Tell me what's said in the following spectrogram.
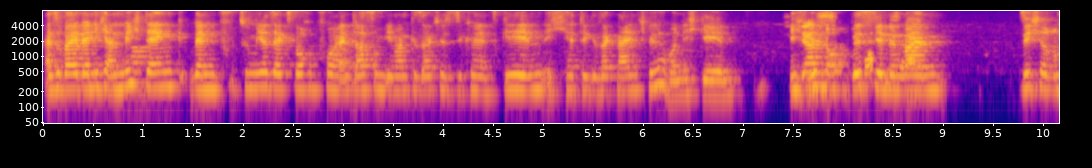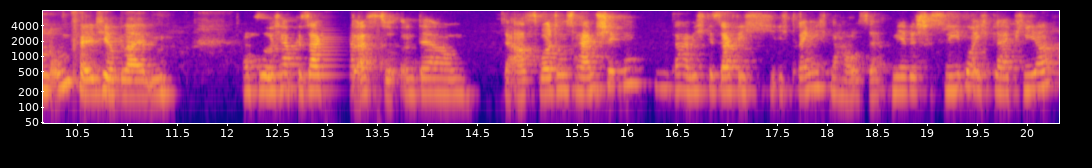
Also, weil wenn ich an mich denke, wenn zu mir sechs Wochen vor Entlassung jemand gesagt hätte, sie können jetzt gehen, ich hätte gesagt, nein, ich will aber nicht gehen. Ich ja, will noch ein bisschen in meinem sicheren Umfeld hier bleiben. Also ich habe gesagt, also der, der Arzt wollte uns heimschicken. Da habe ich gesagt, ich, ich dränge nicht nach Hause. Mir ist es lieber, ich bleibe hier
